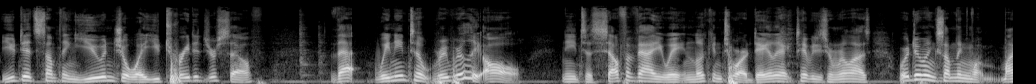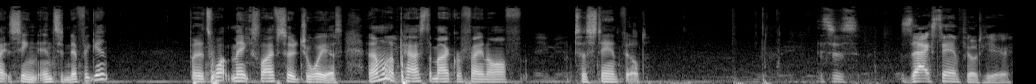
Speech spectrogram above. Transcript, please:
You did something you enjoy. You treated yourself. That we need to, we really all need to self evaluate and look into our daily activities and realize we're doing something what might seem insignificant, but it's what makes life so joyous. And I'm going to pass the microphone off to Stanfield. This is Zach Stanfield here,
